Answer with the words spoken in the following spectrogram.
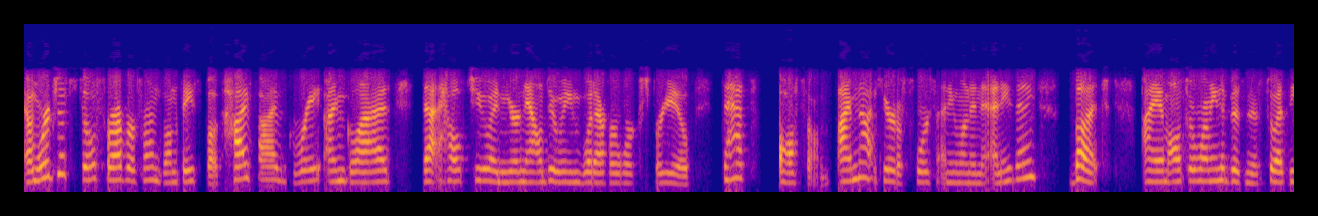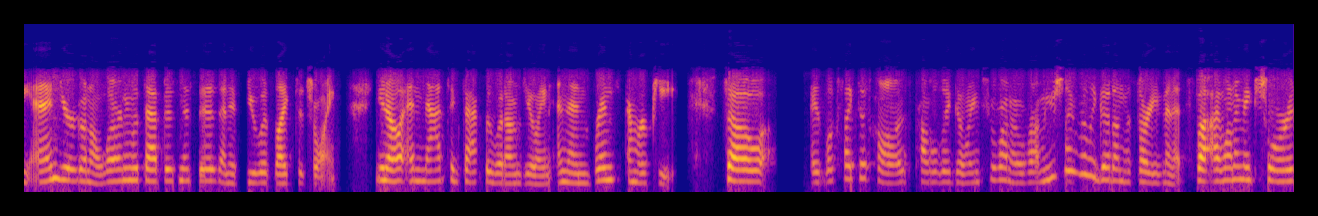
and we're just still forever friends on Facebook. High five, great. I'm glad that helped you, and you're now doing whatever works for you. That's awesome. I'm not here to force anyone into anything, but I am also running a business. So at the end, you're going to learn what that business is and if you would like to join, you know, and that's exactly what I'm doing. And then rinse and repeat. So it looks like this call is probably going to run over. I'm usually really good on the 30 minutes, but I want to make sure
